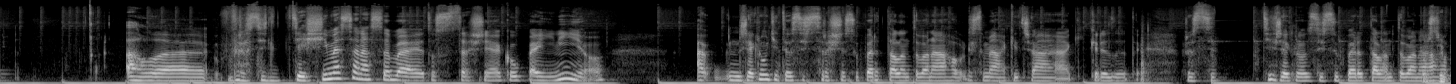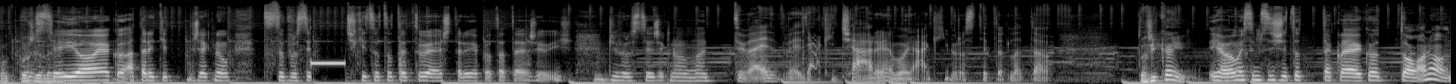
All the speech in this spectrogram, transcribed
ale prostě těšíme se na sebe, je to strašně jako úplně jiný, jo. A řeknou ti, ty jsi strašně super talentovaná když jsem měla nějaký třeba nějaký krize, tak prostě ti řeknou, že jsi super talentovaná. Prostě hol. podpořili. Prostě jo, jako, a tady ti řeknou, to jsou prostě co to tetuješ, tady jako tatéři, víš, hmm. že prostě řeknou, no, ty nějaký čáry, nebo nějaký prostě tohleto. To říkají. Jo, myslím si, že to takhle jako to, ano,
